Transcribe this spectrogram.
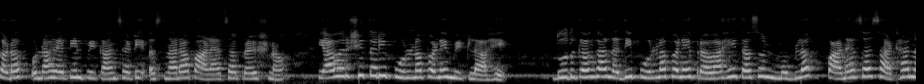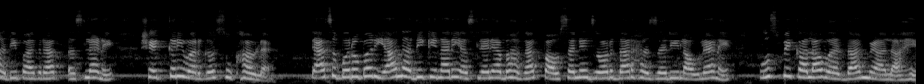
कडक उन्हाळ्यातील पिकांसाठी असणारा पाण्याचा प्रश्न यावर्षी तरी पूर्णपणे मिटला आहे. दूधगंगा नदी पूर्णपणे प्रवाहित असून मुबलक पाण्याचा साठा नदीपात्रात असल्याने शेतकरी वर्ग सुखावलाय. त्याचबरोबर या नदीकिनारी असलेल्या भागात पावसाने जोरदार हजेरी लावल्याने ऊस पिकाला वरदान मिळालं आहे.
